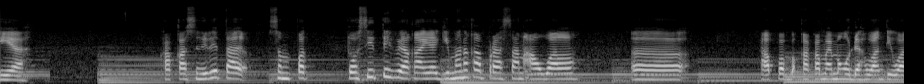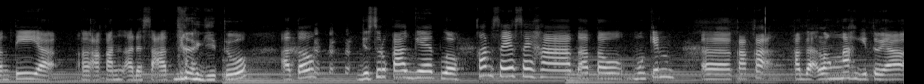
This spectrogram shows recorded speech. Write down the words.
Iya. Kakak sendiri tak sempat positif ya kayak gimana kak perasaan awal uh, apa kakak memang udah wanti-wanti ya uh, akan ada saatnya gitu? Atau justru kaget loh kan saya sehat atau mungkin uh, kakak agak lengah gitu ya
